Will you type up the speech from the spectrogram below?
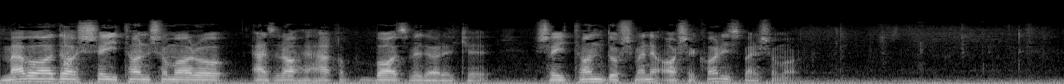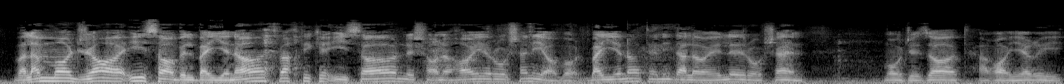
مبادا شیطان شما رو از راه حق باز بداره که شیطان دشمن آشکاری است بر شما. ولما جا عیسی بالبینات وقتی که عیسی نشانه های روشنی آورد. بینات یعنی دلایل روشن معجزات حقایقی.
